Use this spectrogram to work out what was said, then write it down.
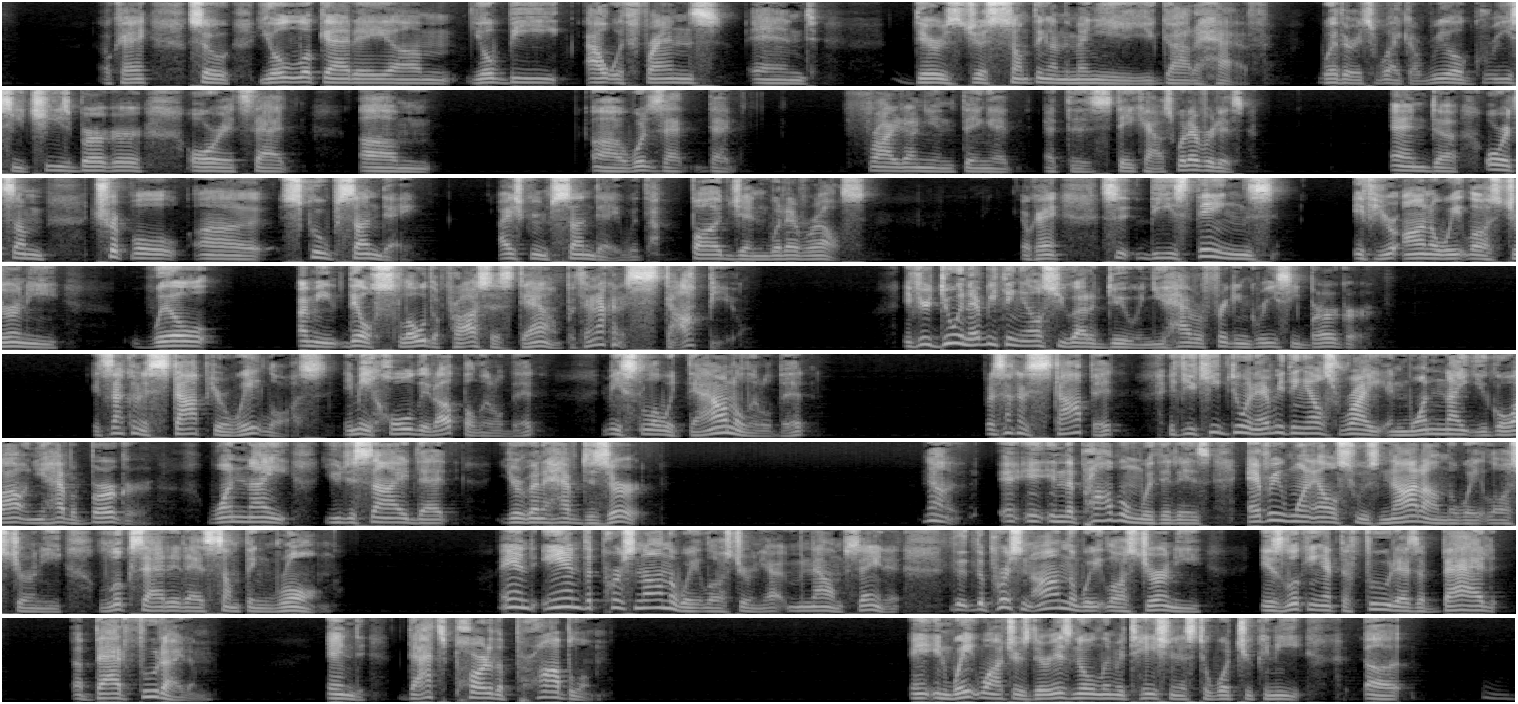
Okay, so you'll look at a um, you'll be out with friends and there's just something on the menu you gotta have. Whether it's like a real greasy cheeseburger or it's that um uh what is that that fried onion thing at at the steakhouse, whatever it is. And uh or it's some triple uh scoop sundae, Ice cream sundae with fudge and whatever else. Okay? So these things if you're on a weight loss journey will I mean, they'll slow the process down, but they're not going to stop you. If you're doing everything else you got to do and you have a friggin' greasy burger, it's not going to stop your weight loss. It may hold it up a little bit, it may slow it down a little bit, but it's not going to stop it. If you keep doing everything else right and one night you go out and you have a burger, one night you decide that you're going to have dessert. Now, and the problem with it is everyone else who's not on the weight loss journey looks at it as something wrong. And and the person on the weight loss journey, now I'm saying it, the, the person on the weight loss journey is looking at the food as a bad a bad food item. And that's part of the problem. In, in Weight Watchers, there is no limitation as to what you can eat, uh,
